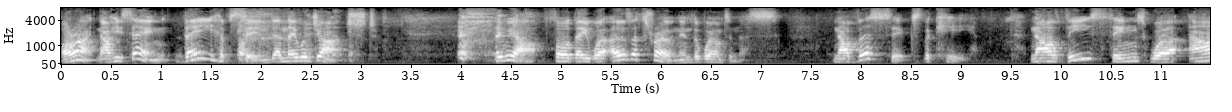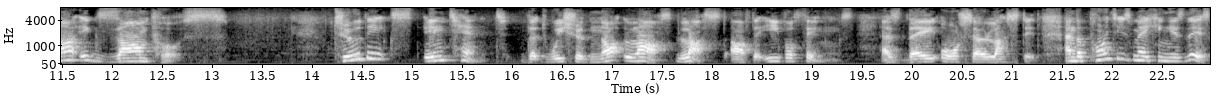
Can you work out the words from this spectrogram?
All right, now he's saying they have sinned and they were judged. Here we are. For they were overthrown in the wilderness. Now, verse 6, the key. Now, these things were our examples to the ex- intent that we should not lust, lust after evil things as they also lusted. And the point he's making is this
